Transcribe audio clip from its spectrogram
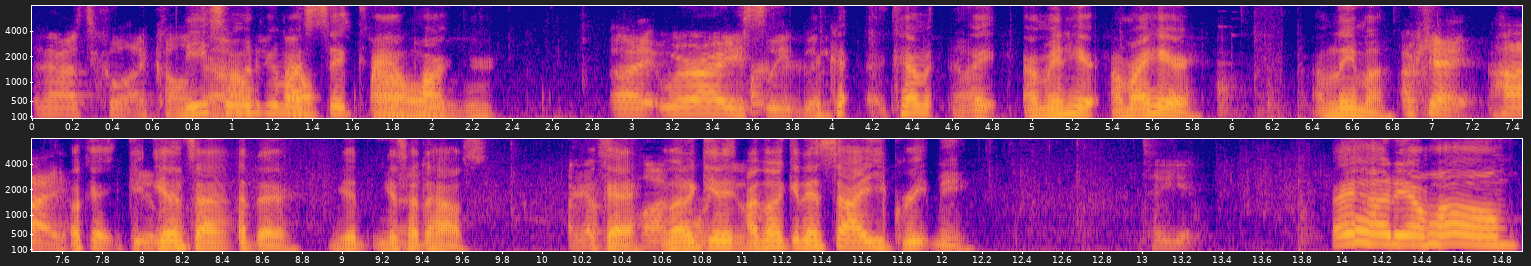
No, that's cool. I I called. need dibs. someone to be my sitcom partner. All right, where are you Sleepin? Come, wait, I'm in here. I'm right here. I'm Lima. Okay, hi. Okay, get, get inside there. Get, get inside the house. Okay, I'm gonna get. you. I'm gonna get inside. You greet me. Take it. Hey, honey, I'm home.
